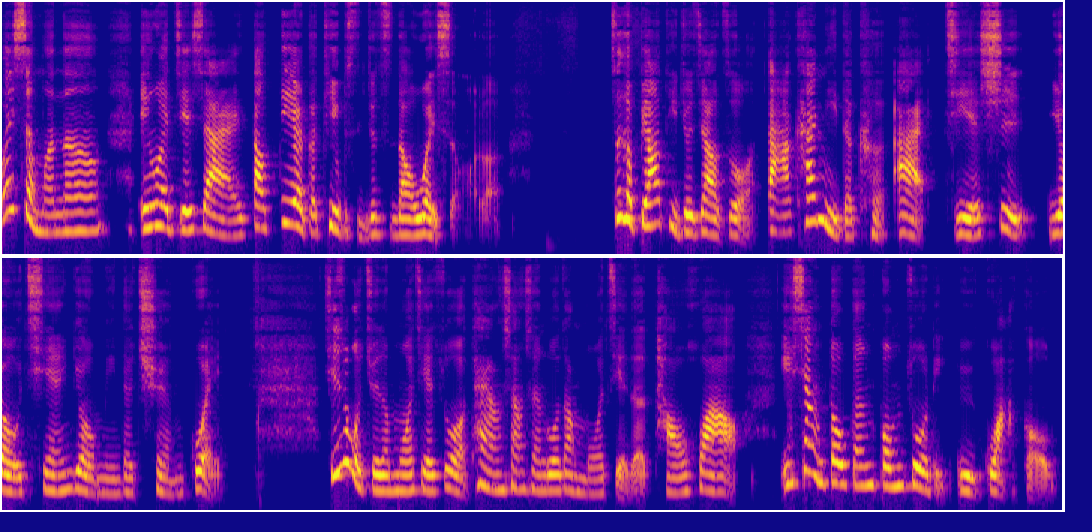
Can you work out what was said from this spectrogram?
为什么呢？因为接下来到第二个 tips，你就知道为什么了。这个标题就叫做“打开你的可爱，结识有钱有名的权贵”。其实我觉得摩羯座太阳上升落到摩羯的桃花哦，一向都跟工作领域挂钩，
